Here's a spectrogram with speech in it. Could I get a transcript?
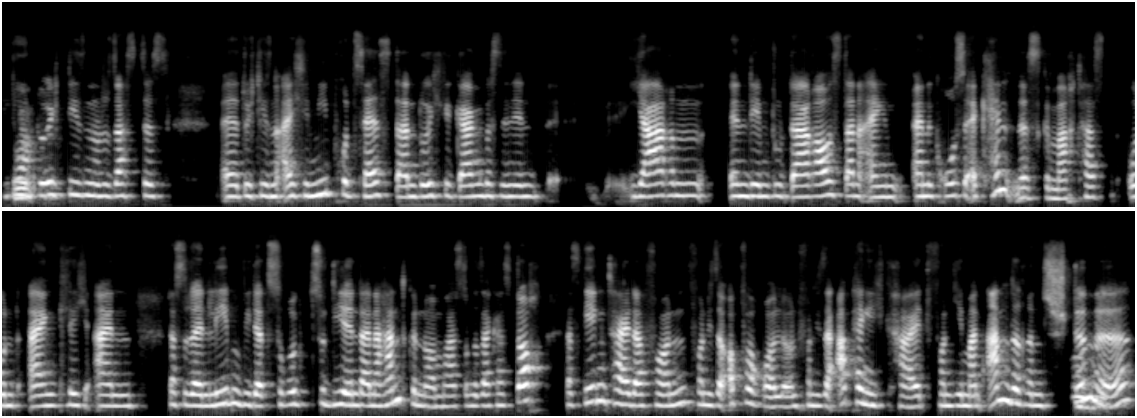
Du durch diesen, du sagst es, äh, durch diesen Alchemieprozess dann durchgegangen bist in den Jahren indem du daraus dann ein, eine große Erkenntnis gemacht hast und eigentlich ein, dass du dein Leben wieder zurück zu dir in deine Hand genommen hast und gesagt hast, doch, das Gegenteil davon, von dieser Opferrolle und von dieser Abhängigkeit von jemand anderens Stimme mhm.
